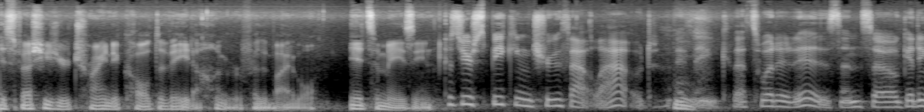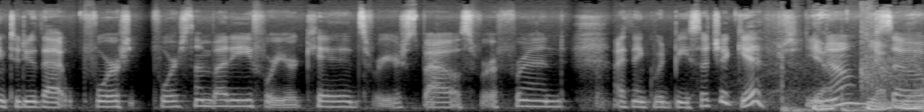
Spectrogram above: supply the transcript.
especially as you're trying to cultivate a hunger for the Bible. It's amazing. because you're speaking truth out loud i think. That's what it is. And so getting to do that for for somebody for your kids for your spouse for a friend i think would be such a gift you Yeah, know? Yeah, so yeah.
